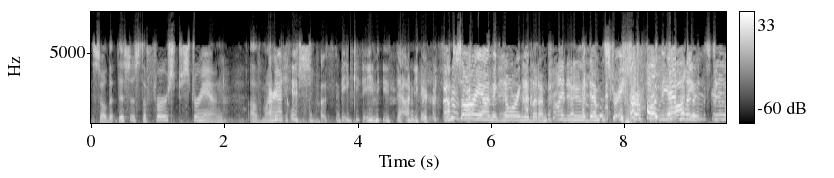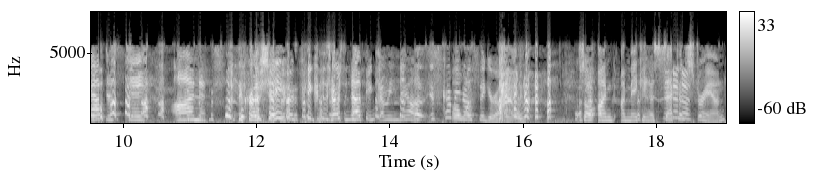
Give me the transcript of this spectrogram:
so that this is the first strand of my Are you necklace. supposed to be getting these down here? I'm sorry I'm ignoring you, but I'm trying to do the demonstration for the audience is going to have to stay on the crochet hook because there's nothing coming down. It's Oh, coming we'll up. figure out a way. So I'm I'm making a second no. strand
